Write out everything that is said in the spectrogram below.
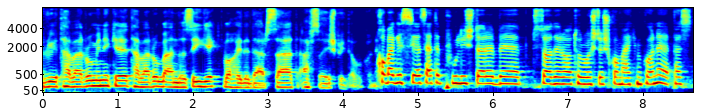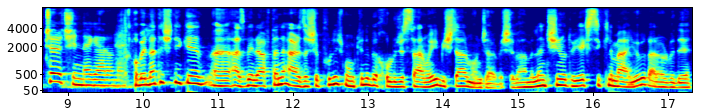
روی تورم اینه که تورم به اندازه یک واحد درصد افزایش پیدا بکنه. خب اگه سیاست پولیش داره به صادرات و رشدش کمک می‌کنه پس چرا چین نگرانه؟ خب علتش اینه که از بین رفتن ارزش پولش ممکنه به خروج سرمایه بیشتر منجر بشه و عملا چین رو تو یک سیکل معیوبی قرار بده.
